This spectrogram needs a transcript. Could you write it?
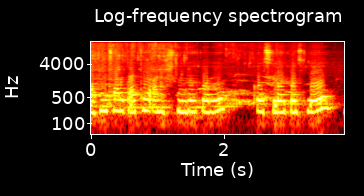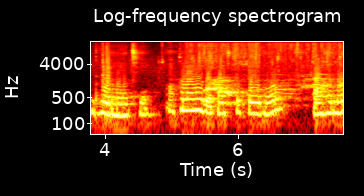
এখন চালটাকে অনেক সুন্দর করে কষলে কষলে ধুয়ে নিয়েছি। এখন আমি যে কাজটি করব তা হলো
